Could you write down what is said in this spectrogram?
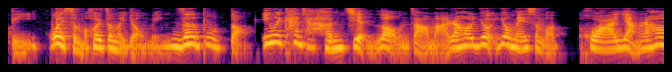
底为什么会这么有名？你真的不懂，因为看起来很简陋，你知道吗？然后又又没什么花样，然后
